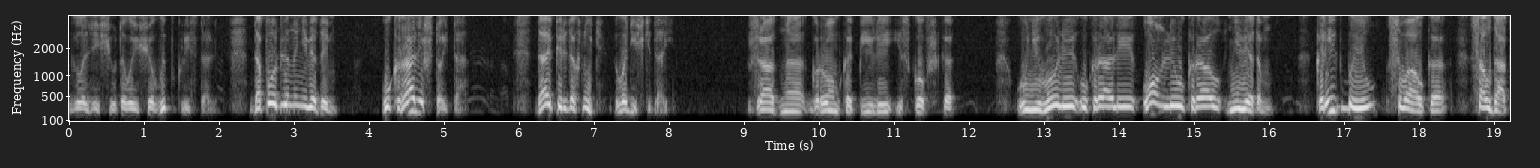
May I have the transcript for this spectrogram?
Глазища у того еще выпукли стали. Да подлинно не ведаем. Украли что-то. Дай передохнуть, водички дай. Жадно, громко пили из ковшика. У него ли украли, он ли украл, неведом. Крик был, свалка, солдат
